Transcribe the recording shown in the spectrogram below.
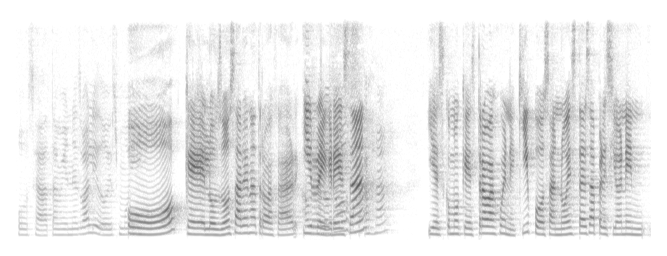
o sea, también es válido, es muy... O que los dos salen a trabajar y dos- regresan ajá, y es como que es trabajo en equipo, o sea, no está esa presión en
